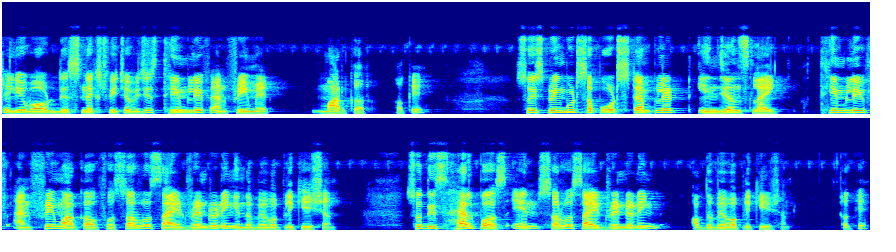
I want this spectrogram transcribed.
tell you about this next feature which is Thymeleaf and free marker. Okay, so Spring Boot supports template engines like Thymeleaf and FreeMarker for server-side rendering in the web application. So this help us in server-side rendering of the web application. Okay.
